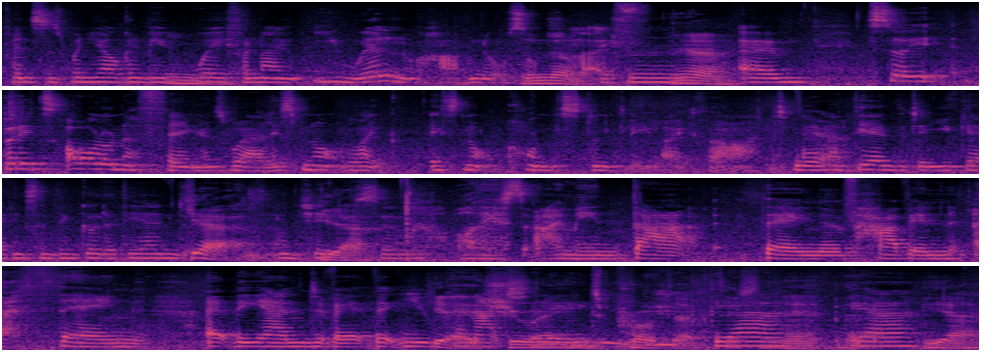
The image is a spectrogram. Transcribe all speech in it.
for instance, when you're going to be Mm. away for nine, you will not have no social No. life. Mm. Yeah. Um, so, but it's all or nothing as well. It's not like it's not constantly like that. And at the end of the day, you're getting something good at the end. Yeah, Of it, you? yeah. So, Oh, this, I mean, that thing of having a thing at the end of it that you yeah, can it's your actually. end product, Yeah, isn't it? But- yeah. Yeah.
